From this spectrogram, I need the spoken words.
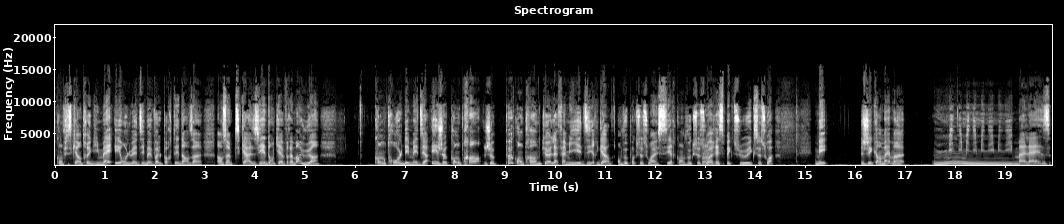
confisqué entre guillemets et on lui a dit ben va le porter dans un dans un petit casier. Donc il y a vraiment eu un contrôle des médias. Et je comprends, je peux comprendre que la famille ait dit, regarde, on veut pas que ce soit un cirque, on veut que ce soit respectueux et que ce soit... Mais j'ai quand même un mini, mini, mini, mini malaise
